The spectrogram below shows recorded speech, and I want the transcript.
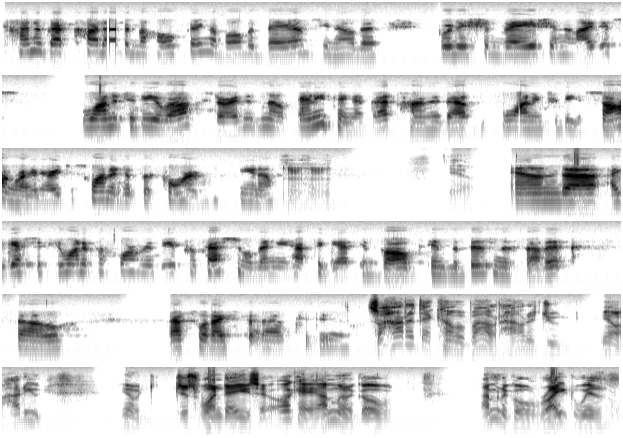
kind of got caught up in the whole thing of all the bands, you know, the British invasion, and I just wanted to be a rock star. I didn't know anything at that time about wanting to be a songwriter. I just wanted to perform, you know. Mm-hmm. Yeah. And uh, I guess if you want to perform and be a professional, then you have to get involved in the business of it. So that's what I set out to do. So how did that come about? How did you, you know, how do you, you know, just one day you say, okay, I'm going to go, I'm going to go write with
